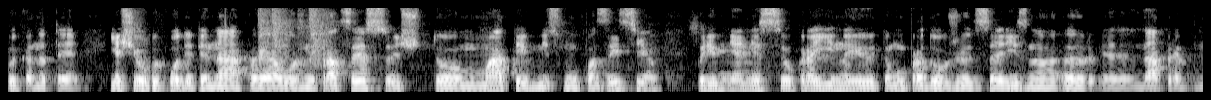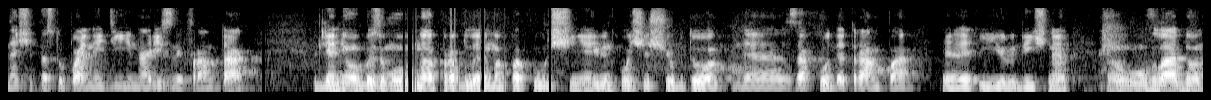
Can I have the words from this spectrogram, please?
виконати, якщо виходити на переговорний процес, то мати міцну позицію в порівнянні з Україною, тому продовжуються різно е, е, напрям, значить, наступальні дії на різних фронтах. Для нього безумовно проблема по Курщині. Він хоче, щоб до е, заходу Трампа е, і юридично е, у владу,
